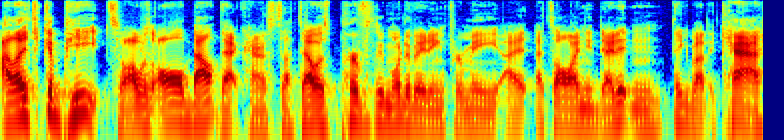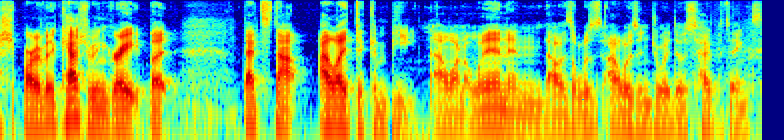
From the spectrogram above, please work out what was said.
I, like to compete, so I was all about that kind of stuff. That was perfectly motivating for me. I, that's all I needed. I didn't think about the cash part of it. The cash would've been great, but that's not. I like to compete. I want to win, and I was always I always enjoyed those type of things.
